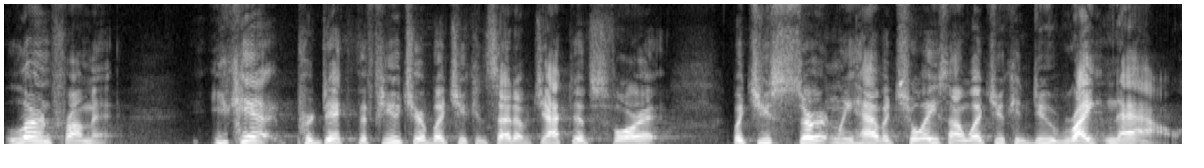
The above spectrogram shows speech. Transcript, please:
Learn from it. You can't predict the future, but you can set objectives for it. But you certainly have a choice on what you can do right now,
